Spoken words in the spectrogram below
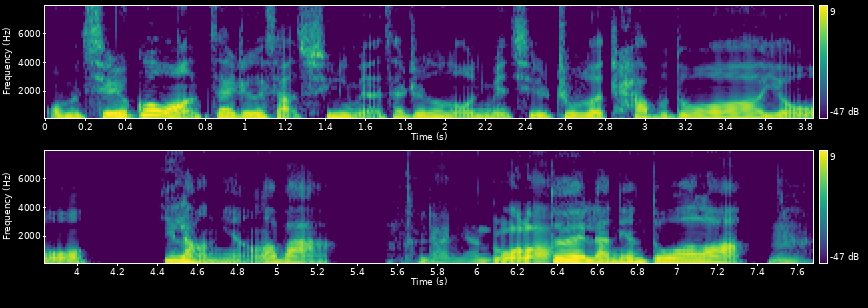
我们其实过往在这个小区里面，在这栋楼里面，其实住了差不多有一两年了吧？两年多了。，对，两年多了。嗯，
